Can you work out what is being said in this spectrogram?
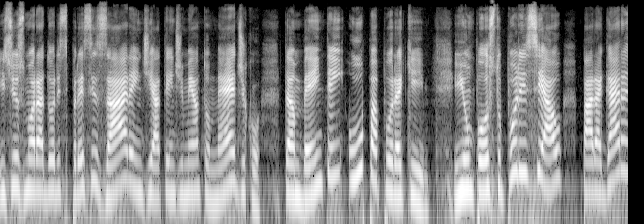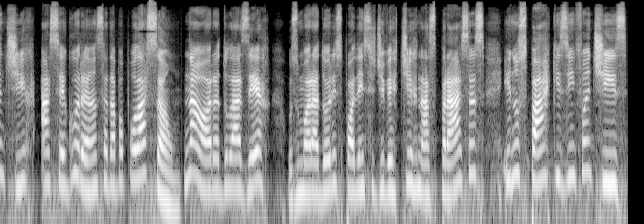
E se os moradores precisarem de atendimento médico, também tem UPA por aqui. E um posto policial para garantir a segurança da população. Na hora do lazer, os moradores podem se divertir nas praças e nos parques infantis.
